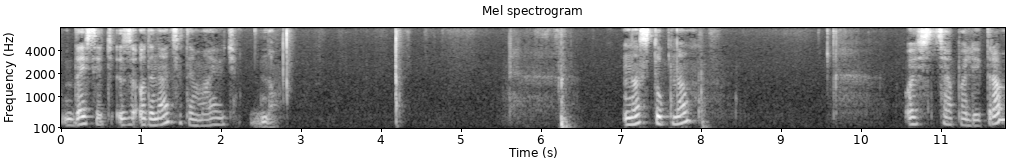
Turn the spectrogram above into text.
10 з 11 мають дно. Наступна ось ця палітра.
